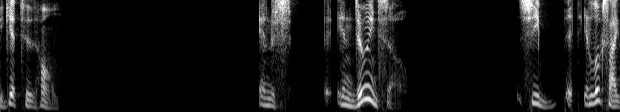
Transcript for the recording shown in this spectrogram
to get to home. And in doing so, she it, it looks like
